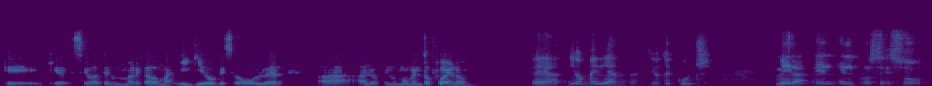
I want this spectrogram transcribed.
que, se va a tener un mercado más líquido, que se va a volver a, lo que en un momento fue, ¿no? Eh, Dios mediante, Dios te escuche. Mira, el, proceso,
